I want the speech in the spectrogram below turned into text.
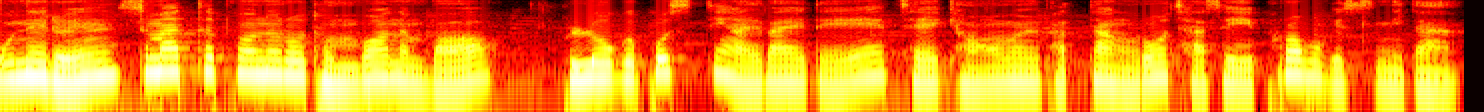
오늘은 스마트폰으로 돈 버는 법, 블로그 포스팅 알바에 대해 제 경험을 바탕으로 자세히 풀어보겠습니다.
